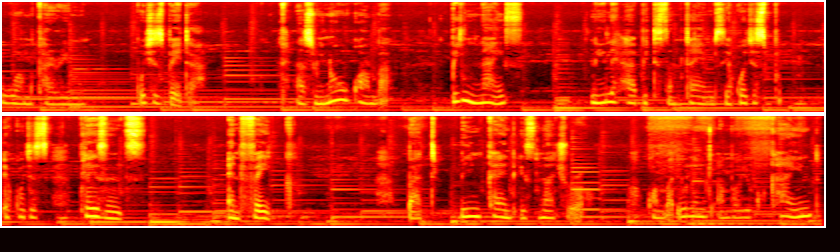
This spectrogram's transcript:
kuwa mkarimu which is better? As we know kwamba being nice ni ile habit sometimes yakuwa just, just pleasant and fake. But being kind is natural. Kwamba yule mtu ambayo yuko kind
